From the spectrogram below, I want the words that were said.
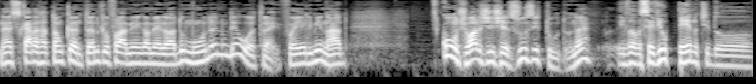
né? Esses caras já estão cantando que o Flamengo é o melhor do mundo e não deu outra aí. Foi eliminado. Com Jorge Jesus e tudo, né? Ivan, você viu o pênalti do,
